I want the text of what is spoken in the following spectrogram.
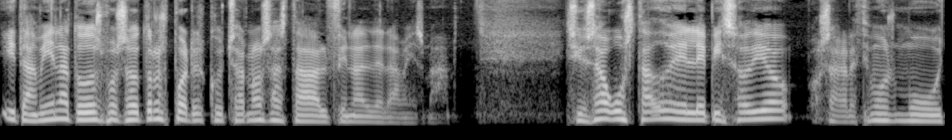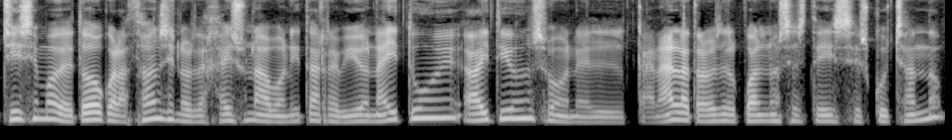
y también a todos vosotros por escucharnos hasta el final de la misma. Si os ha gustado el episodio, os agradecemos muchísimo de todo corazón si nos dejáis una bonita review en iTunes, o en el canal a través del cual nos estéis escuchando.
